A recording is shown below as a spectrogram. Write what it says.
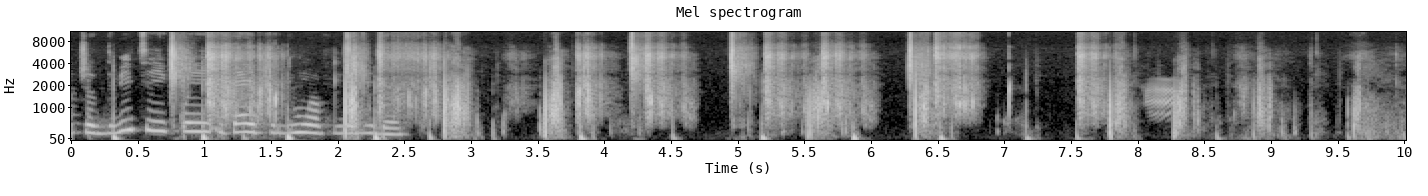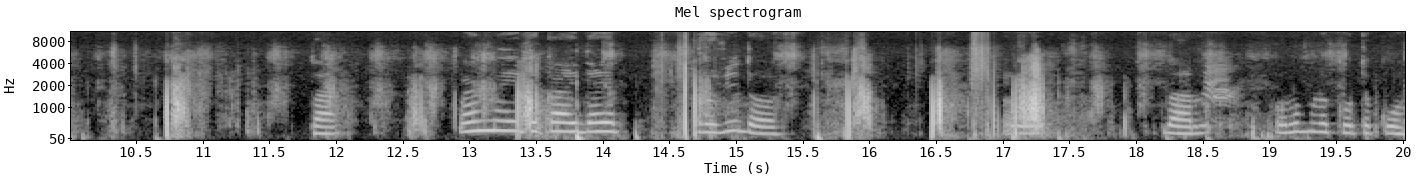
Коротше, дивіться, яку я ідею придумав для відео. Так. У мене є така ідея про відео. Е, Да, рубрику таку.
